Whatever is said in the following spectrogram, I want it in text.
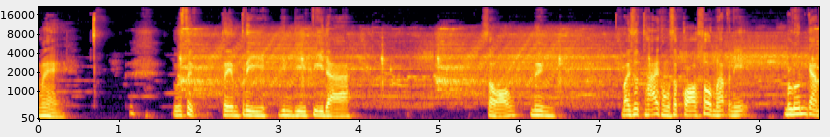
แหมรู้สึกเปรมปรียินดีปีดาสองหนึ่ง ใบสุดท้ายของสกอร์ส้มครับอันนี้มาลุ้นกัน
